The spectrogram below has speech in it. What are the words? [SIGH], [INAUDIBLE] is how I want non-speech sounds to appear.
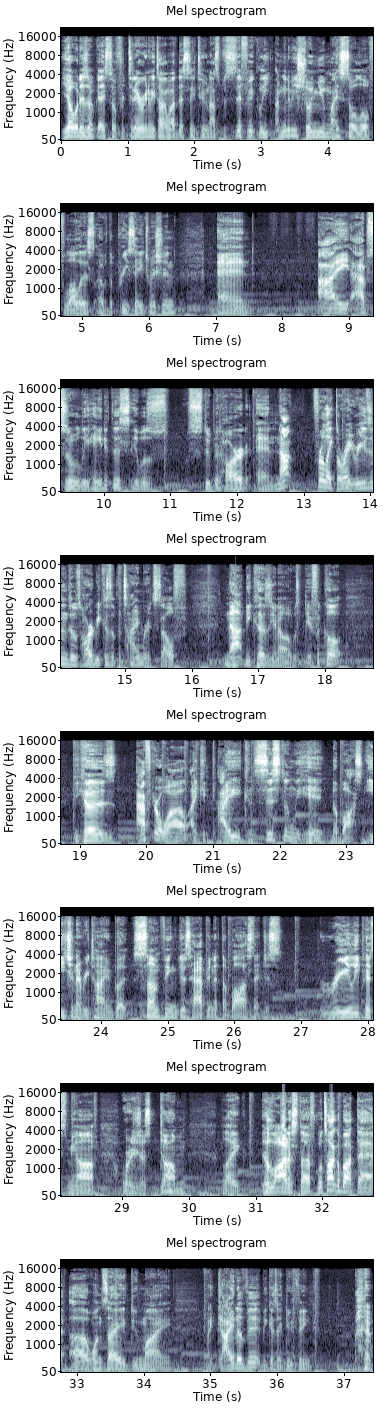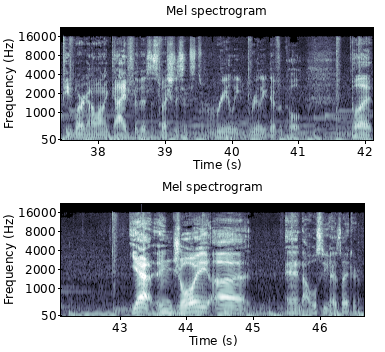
Yo, what is up guys? So for today we're going to be talking about Destiny 2. Now specifically, I'm going to be showing you my solo flawless of the presage mission. And I absolutely hated this. It was stupid hard and not for like the right reasons. It was hard because of the timer itself. Not because, you know, it was difficult. Because after a while, I could I consistently hit the boss each and every time, but something just happened at the boss that just really pissed me off or is just dumb. Like there's a lot of stuff. We'll talk about that uh, once I do my my guide of it because I do think [LAUGHS] people are gonna want a guide for this, especially since it's really really difficult. But yeah, enjoy, uh, and I will see you guys later.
